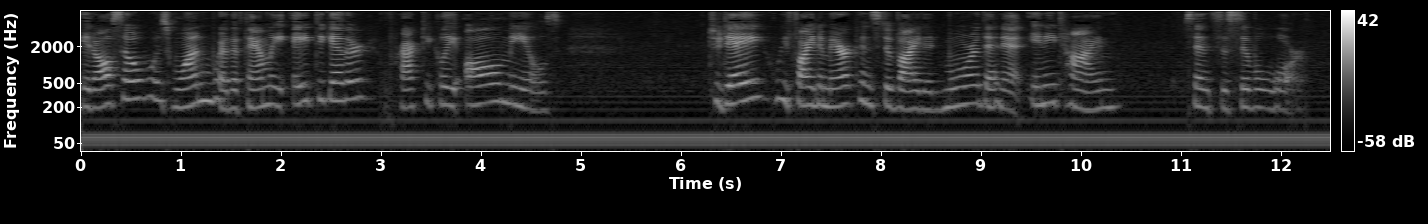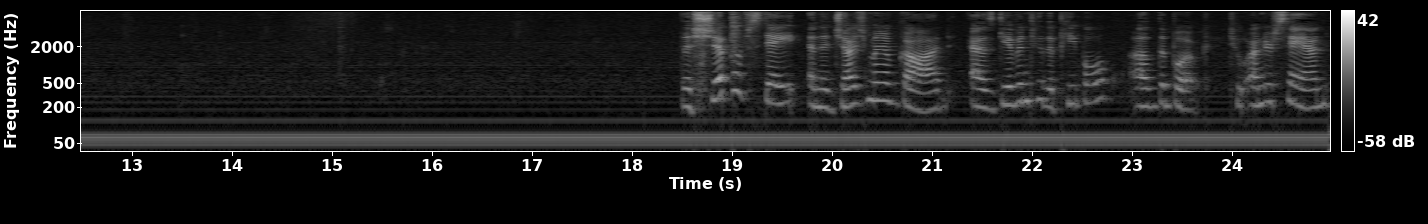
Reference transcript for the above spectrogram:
It also was one where the family ate together practically all meals. Today, we find Americans divided more than at any time since the Civil War. The ship of state and the judgment of God, as given to the people of the book to understand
